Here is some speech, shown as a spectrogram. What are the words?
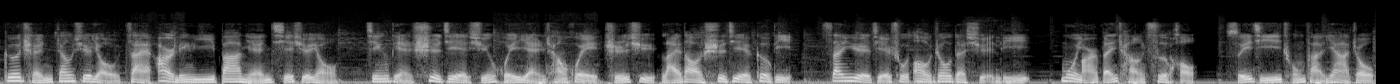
歌神张学友在二零一八年携学友经典世界巡回演唱会持续来到世界各地，三月结束澳洲的雪梨，墨尔本场次后，随即重返亚洲。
